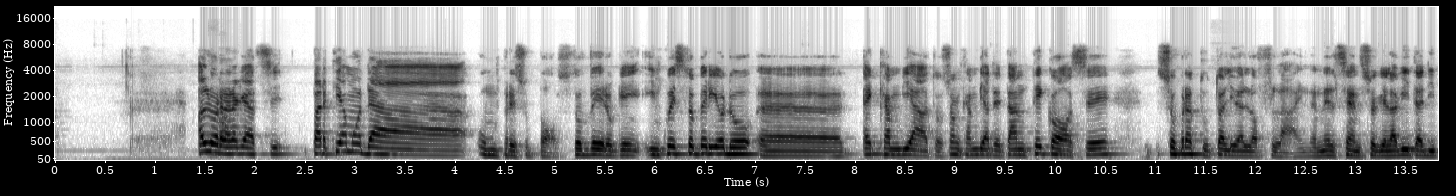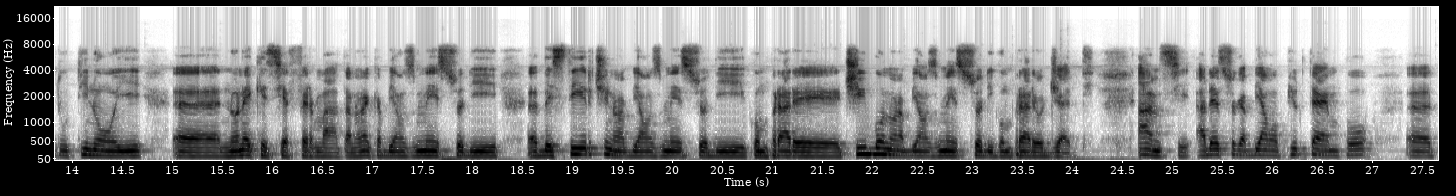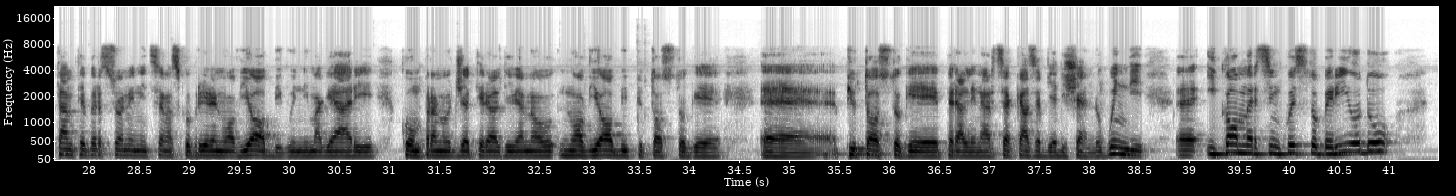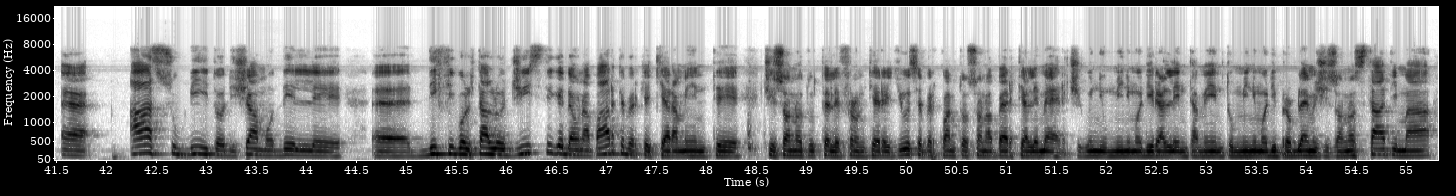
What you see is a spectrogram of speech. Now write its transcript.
Allora, ragazzi, partiamo da un presupposto, ovvero che in questo periodo eh, è cambiato, sono cambiate tante cose, soprattutto a livello offline, nel senso che la vita di tutti noi eh, non è che si è fermata, non è che abbiamo smesso di eh, vestirci, non abbiamo smesso di comprare cibo, non abbiamo smesso di comprare oggetti. Anzi, adesso che abbiamo più tempo, eh, tante persone iniziano a scoprire nuovi hobby, quindi magari comprano oggetti relativi a nu- nuovi hobby piuttosto che, eh, piuttosto che, per allenarsi a casa e via dicendo. Quindi eh, e-commerce in questo periodo eh, ha subito diciamo delle eh, difficoltà logistiche da una parte perché chiaramente ci sono tutte le frontiere chiuse per quanto sono aperti alle merci, quindi un minimo di rallentamento, un minimo di problemi ci sono stati, ma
